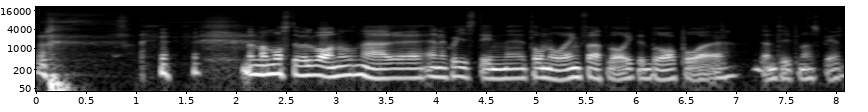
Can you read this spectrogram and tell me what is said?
Men man måste väl vara någon sån här eh, energistinn eh, tonåring för att vara riktigt bra på eh, den typen av spel.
